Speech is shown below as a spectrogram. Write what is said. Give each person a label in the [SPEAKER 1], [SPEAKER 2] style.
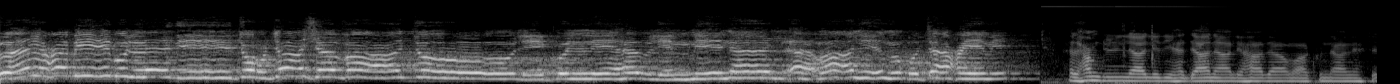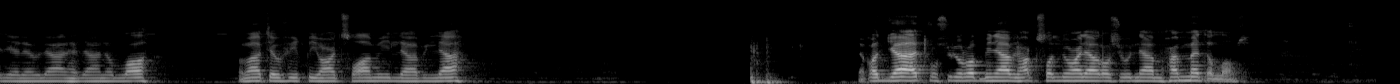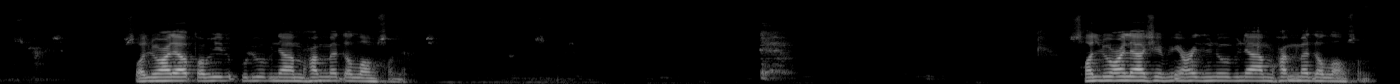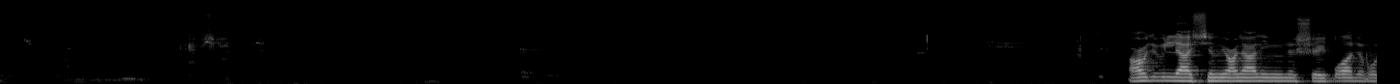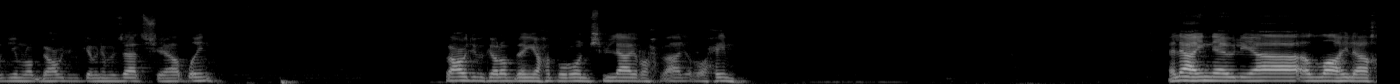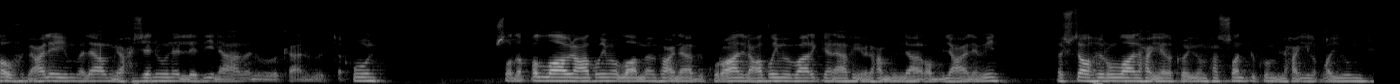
[SPEAKER 1] هو الحبيب الذي ترجى شفاعته لكل هول من الأهوال مقتحم.
[SPEAKER 2] الحمد لله الذي هدانا لهذا وما كنا لنهتدي لولا أن هدانا الله. وما توفيقي واعتصامي إلا بالله. لقد جاءت رسل ربنا بالحق صلوا على رسولنا محمد. اللهم صل صلوا على طبيب قلوبنا محمد اللهم صل عليه وسلم. صلوا على شفيع ذنوبنا محمد اللهم صل أعوذ بالله السميع العليم من الشيطان الرجيم رب أعوذ بك من همزات الشياطين وأعوذ بك رب أن يحضرون. بسم الله الرحمن الرحيم. ألا إن أولياء الله لا خوف عليهم ولا هم يحزنون. الذين آمنوا وكانوا يتقون. صدق الله العظيم. اللهم انفعنا بالقرآن العظيم وبارك لنا فيه. والحمد لله رب العالمين. واستغفر الله الحي القيوم. حصنتكم بالحي القيوم.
